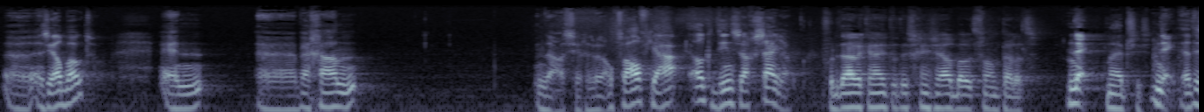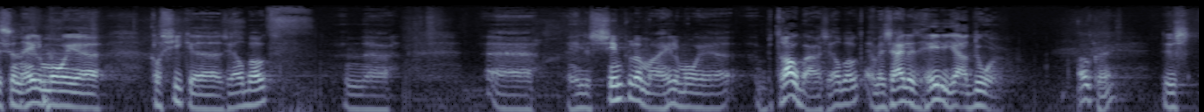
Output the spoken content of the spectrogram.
een zeilboot. En eh, wij gaan, nou zeggen we al 12 jaar, elke dinsdag zeilen. Voor de duidelijkheid, dat is geen zeilboot van pallets. Nee, Nee, precies. Nee, dat is een hele mooie klassieke zeilboot. Een eh, eh, hele simpele, maar hele mooie, eh, betrouwbare zeilboot. En wij zeilen het hele jaar door. Oké. Dus,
